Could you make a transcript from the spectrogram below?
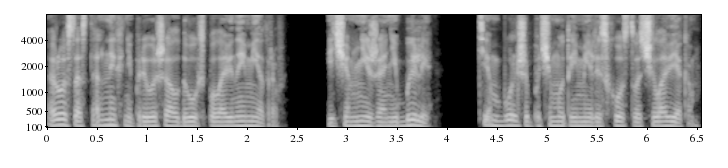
Рост остальных не превышал двух с половиной метров, и чем ниже они были, тем больше почему-то имели сходство с человеком.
